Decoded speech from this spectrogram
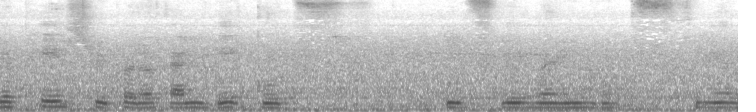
your pastry product and bake good good flavoring, good feel.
